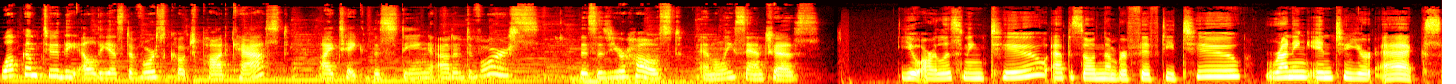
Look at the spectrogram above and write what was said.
Welcome to the LDS Divorce Coach podcast. I take the sting out of divorce. This is your host, Emily Sanchez. You are listening to episode number 52 Running into Your Ex.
